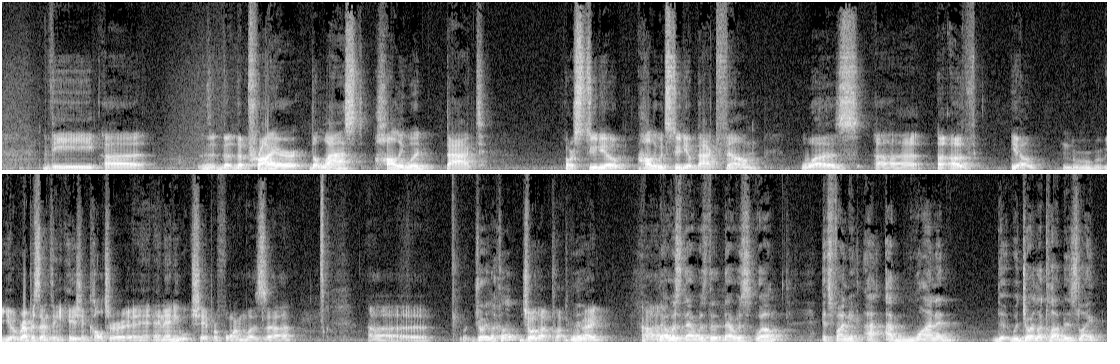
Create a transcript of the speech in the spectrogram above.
the, uh, the the the prior, the last Hollywood backed or studio Hollywood studio backed film was uh, of you know you know representing Asian culture in, in any shape or form was uh, uh, Joy Luck Club. Joy Luck Club, Yeah. right? that was that was the that was well. It's funny. I, I wanted the, with Joy Luck Club is like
